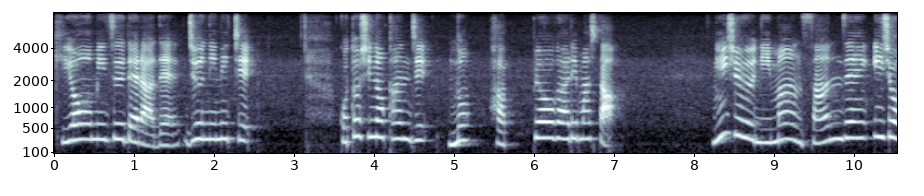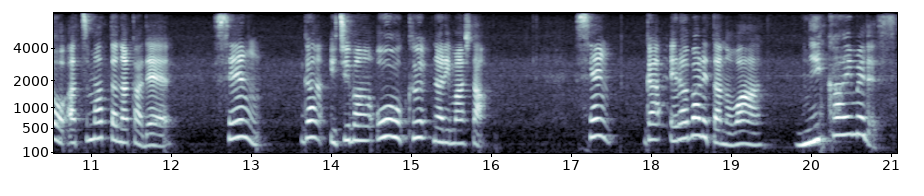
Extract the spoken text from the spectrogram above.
清水寺で12日今年の漢字の発表がありました。22万3000以上集まった中で1000が一番多くなりました。1000が選ばれたのは2回目です。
